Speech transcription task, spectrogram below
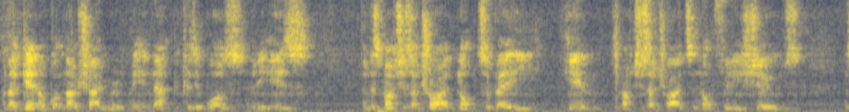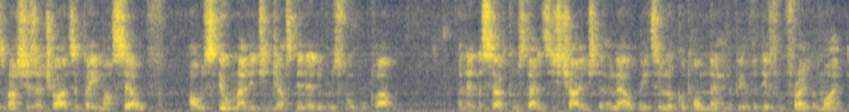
And again, I've got no shame in admitting that because it was and it is. And as much as I tried not to be him, as much as I tried to not fill his shoes, as much as I tried to be myself, I was still managing Justin Edinburgh's football club. And then the circumstances changed that allowed me to look upon that in a bit of a different frame of mind.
